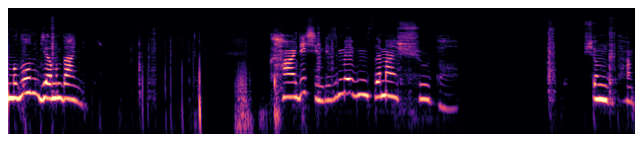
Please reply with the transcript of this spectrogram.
Ben bunun camından gidiyorum. Kardeşim bizim evimiz hemen şurada. Şimdi ben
